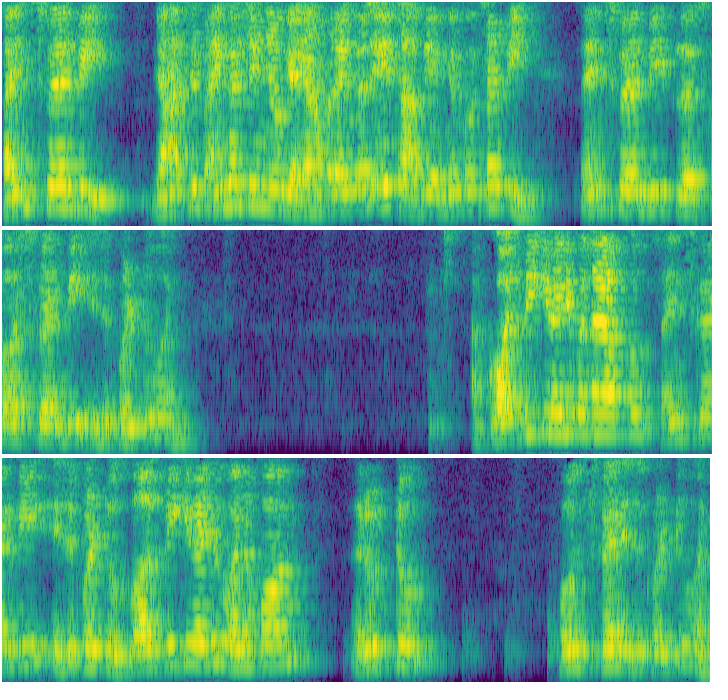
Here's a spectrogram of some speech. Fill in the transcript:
Sine square B यहाँ सिर्फ़ एंगल चेंज हो गया। यहाँ पर एंगल ए था। अभी एंगल कौन सा है? B sine square B plus cos square B is equal to one अब कॉस बी की वैल्यू पता है आपको? Sine square B is equal to cos B की value one upon root two whole square is equal to one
